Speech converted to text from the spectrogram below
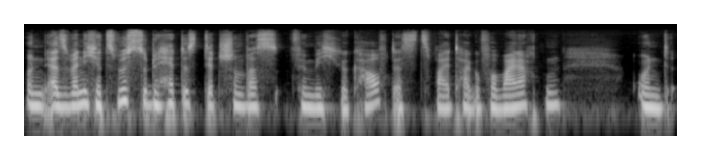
und also wenn ich jetzt wüsste, du hättest jetzt schon was für mich gekauft, erst zwei Tage vor Weihnachten und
